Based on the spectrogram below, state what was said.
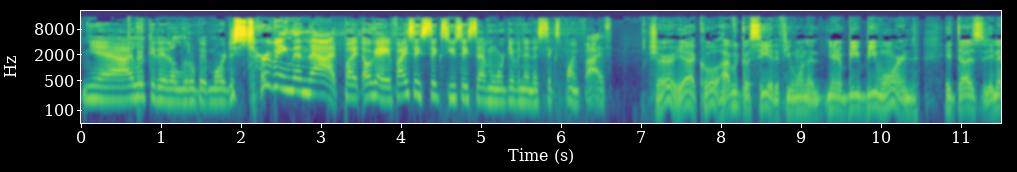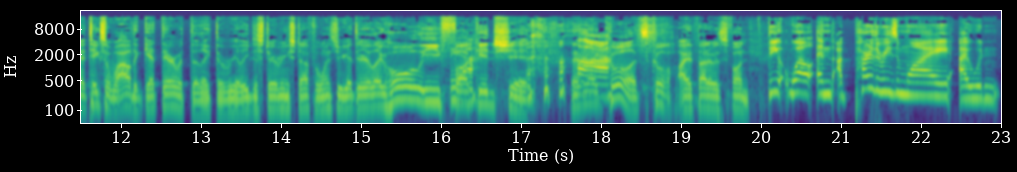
Yeah, I look at it a little bit more disturbing than that. But okay, if I say six, you say seven, we're giving it a six point five. Sure, yeah, cool. I would go see it if you want to, you know, be be warned. It does, you know, it takes a while to get there with the like the really disturbing stuff, but once you get there, you're like, holy fucking shit! and like, cool, it's cool. I thought it was fun. The well, and uh, part of the reason why I wouldn't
